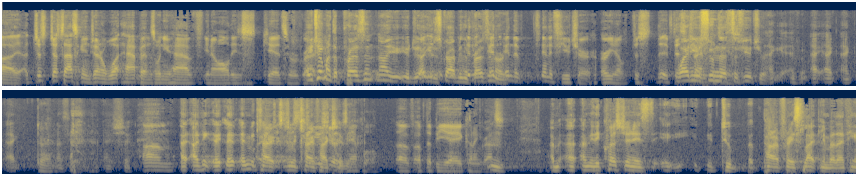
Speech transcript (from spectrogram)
Uh, just, just asking in general, what happens when you have, you know, all these kids who are Graduating? Are you talking about the present now? You, you, are you describing the in present? In, or? in, the, in the future, or, you know, just if this Why do you assume continues. that's the future? I, I, I, I, Go ahead. I, sure. um, I, I think, let, let me, clar- just, let me just clarify. use your example of, of the BA cutting grass. Mm. I mean, the question is, to paraphrase slightly, but I think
